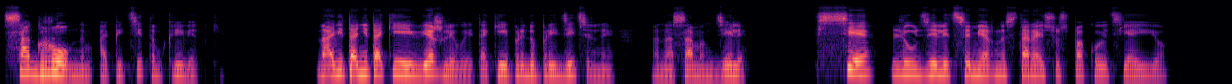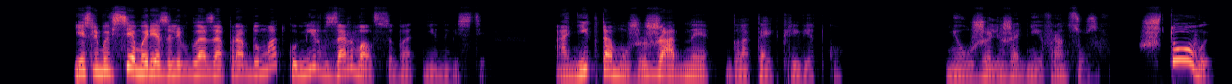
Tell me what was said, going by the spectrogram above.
с огромным аппетитом креветки. На вид они такие вежливые, такие предупредительные, а на самом деле все люди лицемерны, стараясь успокоить я ее. Если бы все мы резали в глаза правду матку, мир взорвался бы от ненависти. Они, к тому же, жадные, — глотает креветку. Неужели жаднее французов? Что вы!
